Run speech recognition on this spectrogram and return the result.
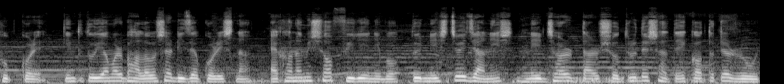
খুব করে, কিন্তু তুই আমার ভালোবাসা ডিজার্ভ করিস না। এখন আমি সব ফিরিয়ে নিব। তুই নিশ্চয়ই জানিস, নির্ঝর তার শত্রুদের সাথে কতটা রুট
